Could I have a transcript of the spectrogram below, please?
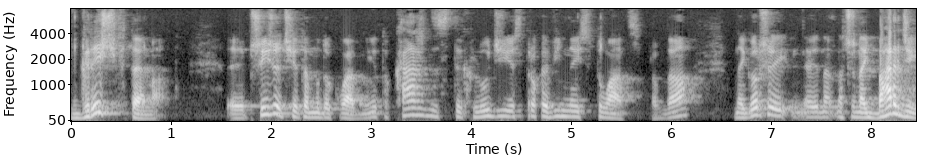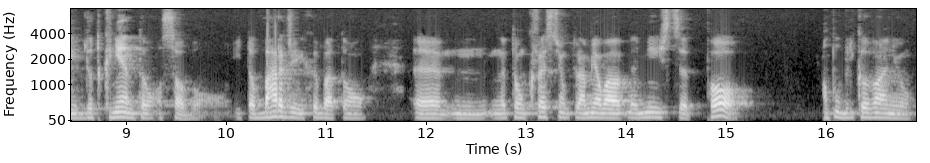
wgryźć w temat, przyjrzeć się temu dokładnie, to każdy z tych ludzi jest trochę w innej sytuacji, prawda? najgorszej, znaczy najbardziej dotkniętą osobą i to bardziej chyba tą, tą kwestią, która miała miejsce po opublikowaniu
